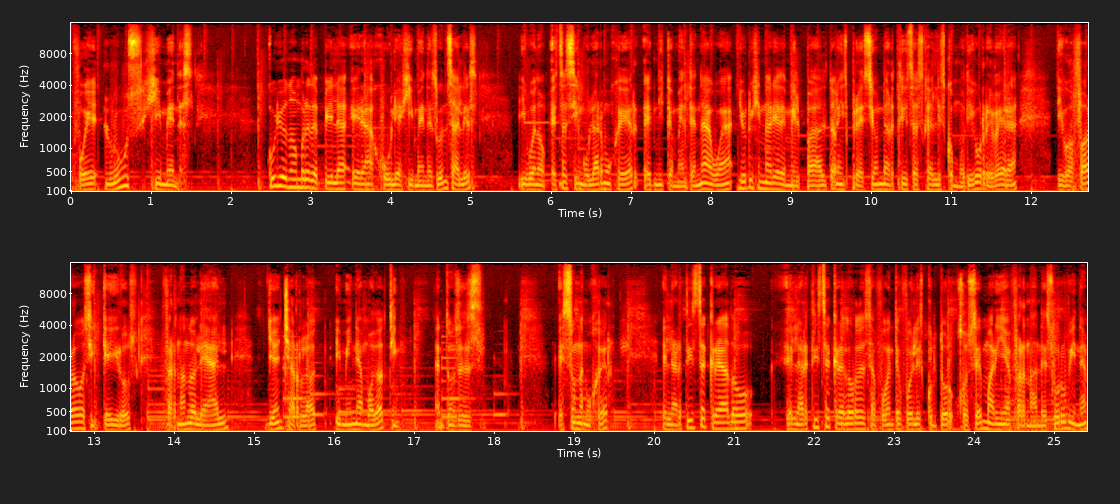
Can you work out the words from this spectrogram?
fue Luz Jiménez, cuyo nombre de pila era Julia Jiménez González. Y bueno, esta singular mujer, étnicamente nahua y originaria de Milpa Alta, la inspiración de artistas tales como Diego Rivera, Diego Afaro Siqueiros, Fernando Leal, Jean Charlotte y Mina Modotti. Entonces, es una mujer. El artista creado, el artista creador de esta fuente fue el escultor José María Fernández Urbina,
